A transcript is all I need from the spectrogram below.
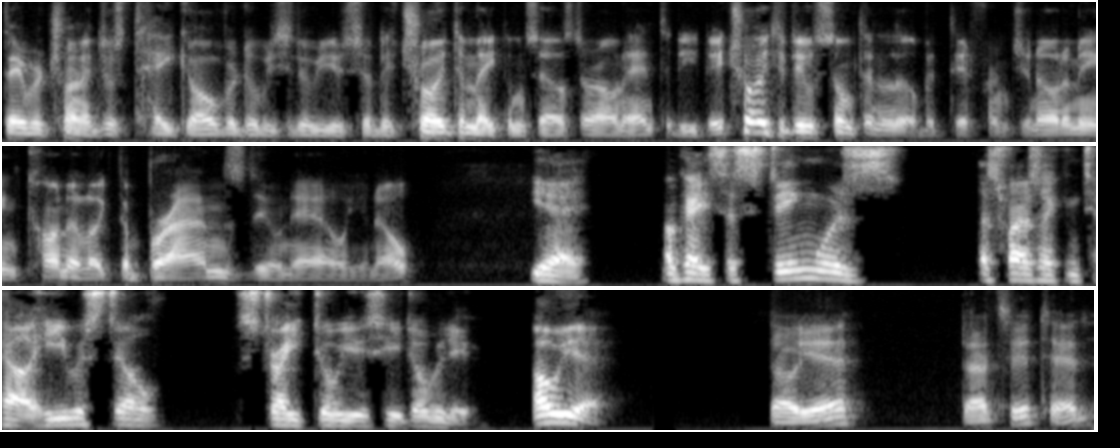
they were trying to just take over WCW. So they tried to make themselves their own entity. They tried to do something a little bit different. You know what I mean? Kind of like the brands do now. You know? Yeah. Okay. So Sting was, as far as I can tell, he was still straight WCW. Oh yeah. So yeah, that's it, Ted.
